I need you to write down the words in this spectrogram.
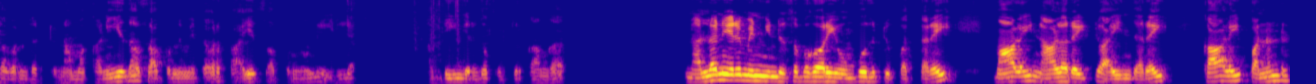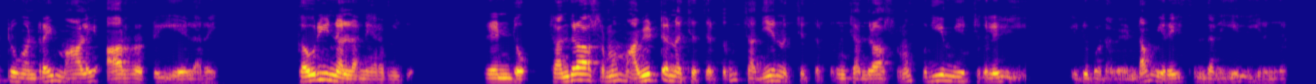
கவர்ந்துட்டு நம்ம கனியை தான் சாப்பிடணுமே தவிர காயை சாப்பிடணும்னு இல்லை. அப்படிங்கிறத கொடுத்துருக்காங்க. நல்ல நேரம் என்கின்ற சுபகாரை ஒம்பது டு பத்தரை மாலை நாலரை டு ஐந்தரை காலை பன்னெண்டு டு ஒன்றரை மாலை ஆறரை டு ஏழரை. கௌரி நல்ல நேரம் இது. ரெண்டும். சந்திராசிரமம் அவிட்ட நட்சத்திரத்துக்கும் சதிய நட்சத்திரத்துக்கும் சந்திராசிரமம் புதிய முயற்சிகளில் ஈடுபட வேண்டாம். இறை சிந்தனையில் இருங்கள்.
